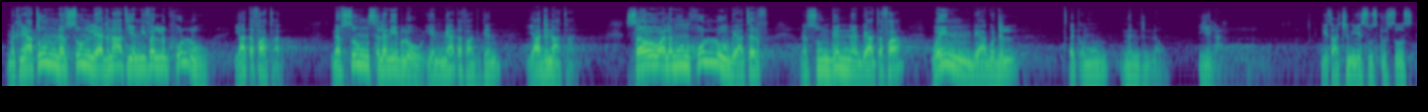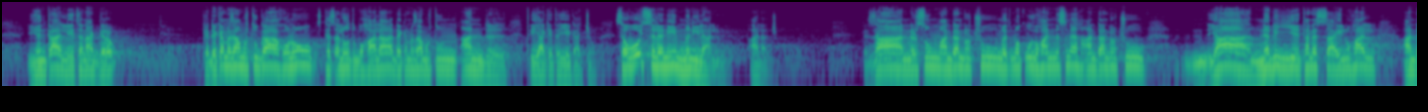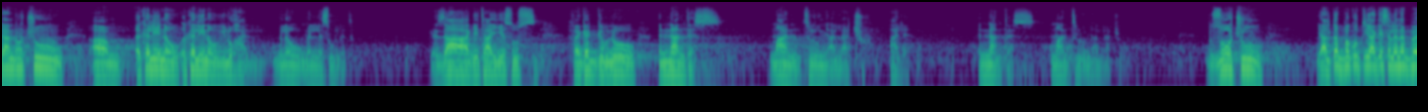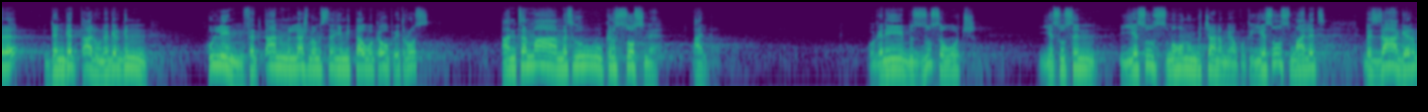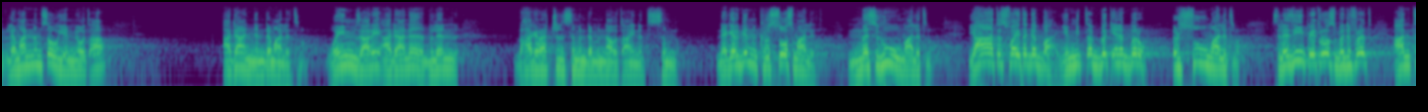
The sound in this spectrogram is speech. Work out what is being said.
ምክንያቱም ነፍሱን ሊያድናት የሚፈልግ ሁሉ ያጠፋታል፣ ነፍሱን ስለ እኔ ብሎ የሚያጠፋት ግን ያድናታል። ሰው ዓለሙን ሁሉ ቢያተርፍ ነፍሱን ግን ቢያጠፋ ወይም ቢያጎድል ጥቅሙ ምንድን ነው ይላል። ጌታችን ኢየሱስ ክርስቶስ ይህን ቃል የተናገረው ከደቀ መዛሙርቱ ጋር ሆኖ ከጸሎት በኋላ ደቀ መዛሙርቱን አንድ ጥያቄ ጠየቃቸው። ሰዎች ስለ እኔ ምን ይላሉ? አላቸው ከዛ እነርሱም አንዳንዶቹ መጥመቁ ዮሐንስ ነህ አንዳንዶቹ ያ ነቢይ ተነሳ ይሉሃል አንዳንዶቹ እከሌ ነው እከሌ ነው ይሉሃል ብለው መለሱለት። ከዛ ጌታ ኢየሱስ ፈገግ ብሎ እናንተስ ማን ትሉኛላችሁ? አለ። እናንተስ ማን ትሉኛላችሁ? ብዙዎቹ ያልጠበቁት ጥያቄ ስለነበረ ደንገጥ አሉ። ነገር ግን ሁሌም ፈጣን ምላሽ በመስጠት የሚታወቀው ጴጥሮስ አንተማ መሲሁ ክርስቶስ ነህ አለ። ወገኔ ብዙ ሰዎች ኢየሱስን ኢየሱስ መሆኑን ብቻ ነው የሚያውቁት። ኢየሱስ ማለት በዛ ሀገር ለማንም ሰው የሚወጣ አዳኝ እንደማለት ነው። ወይም ዛሬ አዳነ ብለን በሀገራችን ስም እንደምናወጣ አይነት ስም ነው። ነገር ግን ክርስቶስ ማለት መሲሁ ማለት ነው። ያ ተስፋ የተገባ የሚጠበቅ የነበረው እርሱ ማለት ነው። ስለዚህ ጴጥሮስ በድፍረት አንተ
